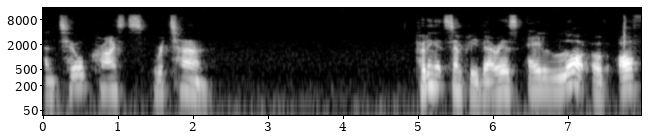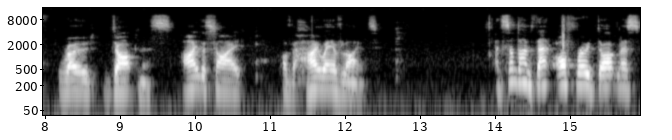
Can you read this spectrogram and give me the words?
until Christ's return. Putting it simply, there is a lot of off road darkness either side of the highway of light. And sometimes that off road darkness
